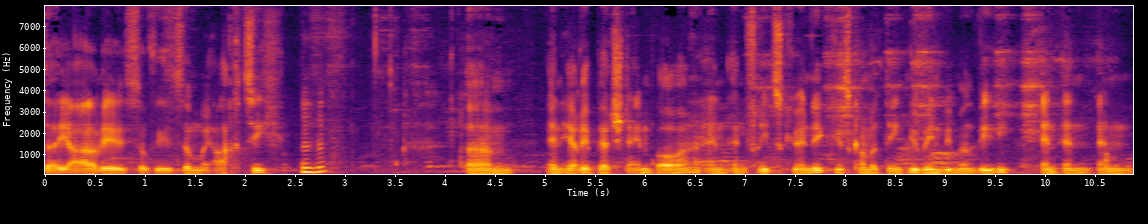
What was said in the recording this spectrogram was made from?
der Jahre, sage ich jetzt einmal 80, mhm. ein Heribert Steinbauer, ein, ein Fritz König, jetzt kann man denken über ihn, wie man will, ein, ein, ein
